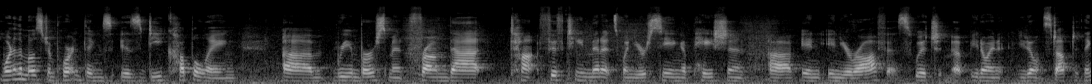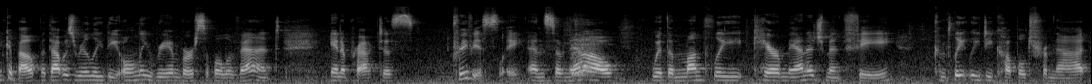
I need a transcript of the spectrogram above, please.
One of the most important things is decoupling um, reimbursement from that ti 15 minutes when you're seeing a patient uh, in, in your office, which, uh, you know, you don't stop to think about, but that was really the only reimbursable event in a practice previously. And so now, with a monthly care management fee, completely decoupled from that,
